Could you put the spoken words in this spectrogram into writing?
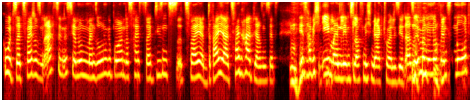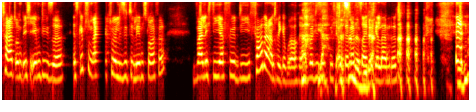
gut, seit 2018 ist ja nun mein Sohn geboren. Das heißt, seit diesen zwei, drei Jahren, zweieinhalb Jahren sind es jetzt, mhm. jetzt habe ich eh meinen Lebenslauf nicht mehr aktualisiert. Also immer nur noch, wenn es Not hat und ich eben diese, es gibt schon aktualisierte Lebensläufe, weil ich die ja für die Förderanträge brauche, aber die ja, sind nicht auf der Webseite gelandet. Mhm.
